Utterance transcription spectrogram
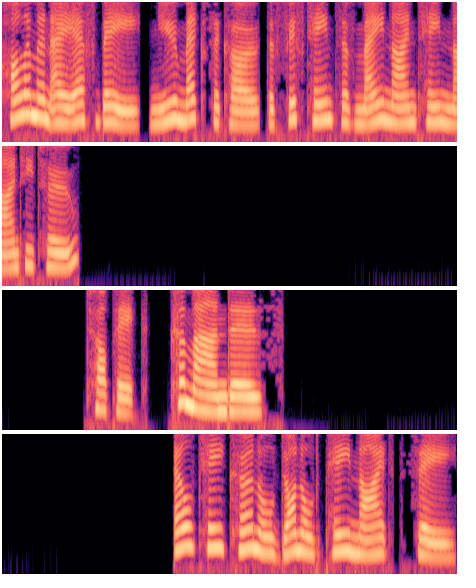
Holloman AFB, New Mexico, the 15th of May 1992. Topic: Commanders. LT Colonel Donald P. Knight, c.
